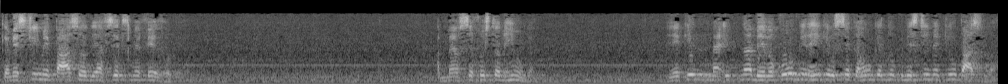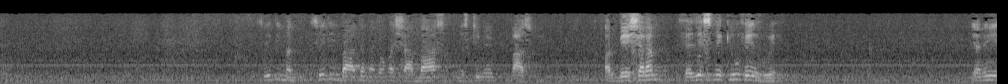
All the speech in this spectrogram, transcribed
کیمسٹری میں پاس ہو گیا فزکس میں فیل ہو گیا۔ اب میں اس سے خوش تو نہیں ہوں گا۔ لیکن میں اتنا بے وقوف بھی نہیں کہ اس سے کہوں کہ تو کیمسٹری میں کیوں پاس ہوا سیدھی من سیدھی بات ہے، میں کہوں گا شاباش کیمسٹری میں پاس ہوئی اور بے شرم فزکس میں کیوں فیل ہوئے؟ یعنی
